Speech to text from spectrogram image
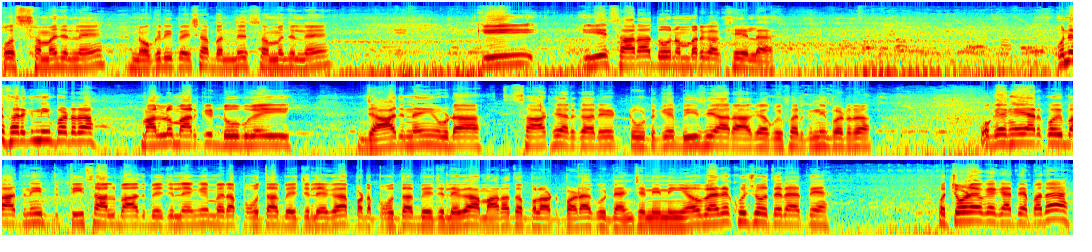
वो समझ लें, नौकरी पेशा बंदे समझ लें कि ये सारा दो नंबर का खेल है। उन्हें फ़र्क नहीं पड़ रहा। मान लो मार्केट डूब गई, जहाज़ नहीं उड़ा, साठ हज़ार का रेट टूट के बीस हज़ार आ गया, कोई फ़र्क नहीं पड़ रहा। वो कहेंगे, यार, कोई बात नहीं, तीस साल बाद बेच लेंगे, मेरा पोता बेच लेगा, पड़पोता बेच लेगा, हमारा तो प्लॉट पड़ा कोई टेंशन ही नहीं है। वो वैसे खुश होते रहते हैं। वो चौड़े होकर कहते हैं, पता है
